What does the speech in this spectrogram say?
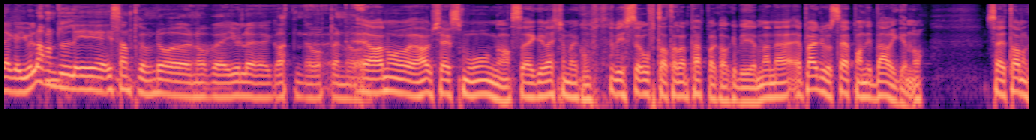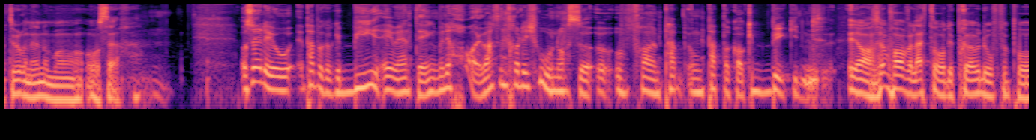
legger julehandel i, i sentrum da, når julegaten er åpen? Og... Ja, nå har jo ikke jeg småunger, så jeg vet ikke om jeg kommer til å bli så opptatt av den pepperkakebyen. Men eh, jeg pleide jo å se på den i Bergen, da. Så jeg tar nok turen innom og, og ser. Og så er det jo, Pepperkakeby er jo én ting, men det har jo vært en tradisjon også fra en, pep, en pepperkakebygd. Ja, det var vel et år de prøvde oppe på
